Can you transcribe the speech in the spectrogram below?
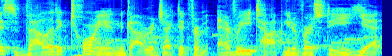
This valedictorian got rejected from every top university yet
